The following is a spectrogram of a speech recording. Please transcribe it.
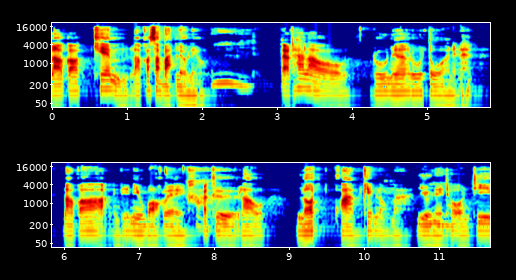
แล้วก็เข้มแล้วก็สะบัดเร็วอืมๆแต่ถ้าเรารู้เนื้อรู้ตัวเนี่ย เราก็อย่างที่นิวบอกเลยค่ะก็คือเราลดความเข้มลงมา อยู่ในอืมโทนที่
